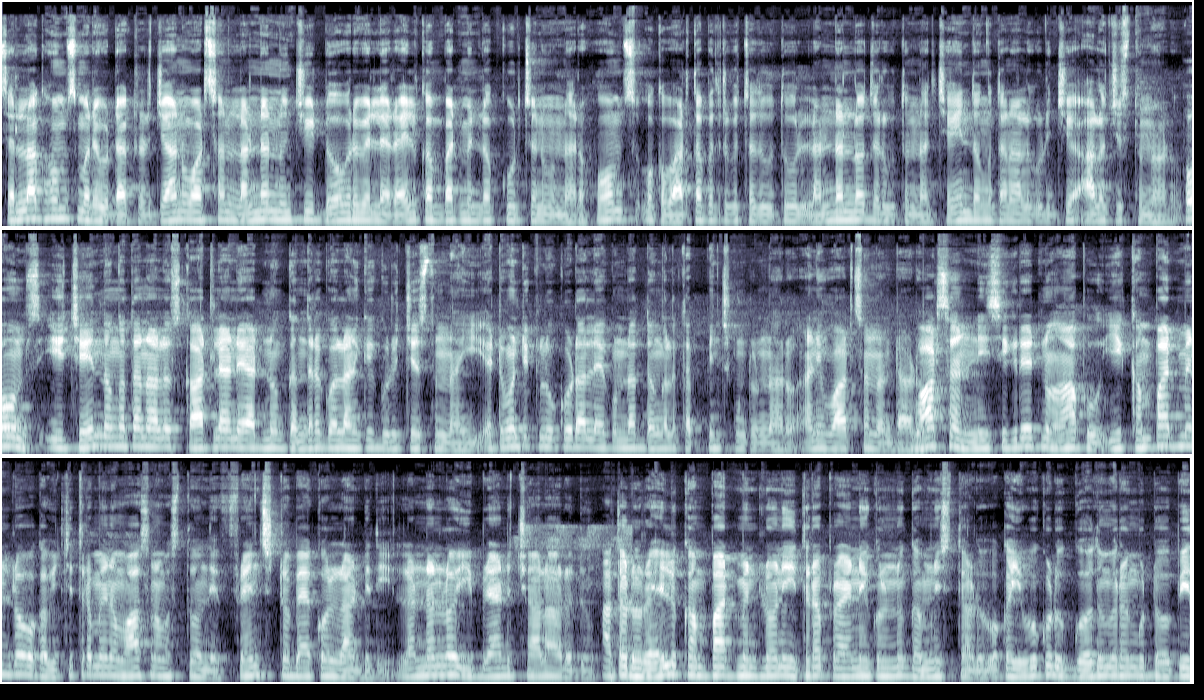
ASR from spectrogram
షెర్లాక్ హోమ్స్ మరియు డాక్టర్ జాన్ వాట్సన్ లండన్ నుంచి డోవర్ వెళ్ళే రైలు కంపార్ట్మెంట్లో కూర్చొని ఉన్నారు. హోమ్స్ ఒక వార్తాపత్రిక చదువుతూ లండన్లో జరుగుతున్న చైన్ దొంగతనాల గురించి ఆలోచిస్తున్నాడు. హోమ్స్ ఈ చైన్ దొంగతనాలు స్కాట్లాండ్ యార్డ్ను గందరగోళానికి గురి చేస్తున్నాయి. ఎటువంటి క్లూ కూడా లేకుండా దొంగలు తప్పించుకుంటున్నారు అని వాట్సన్ అంటాడు. వాట్సన్ నీ సిగరెట్ను ఆపు. ఈ కంపార్ట్మెంట్లో ఒక విచిత్రమైన వాసన వస్తోంది. ఫ్రెంచ్ టొబాకో లాంటిది. లండన్లో ఈ బ్రాండ్ చాలా అరుదు. అతడు రైలు కంపార్ట్మెంట్లోని ఇతర ప్రయాణికులను గమనిస్తాడు. ఒక యువకుడు గోధుమ రంగు టోపీ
